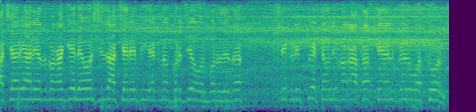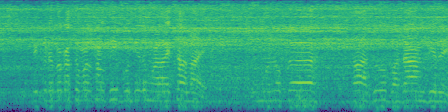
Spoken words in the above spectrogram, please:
आचार्य आले बघा गेल्या वर्षीच आचार्य ती एक नंबर जेवण बनवत येतं शेगडी पेटवली बघा आता तेल बेल वसून तिकडे बघा तुम्हाला सांगतो ही बुंदीचं मळाय चालू आहे. लोक काजू बदाम दिले.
